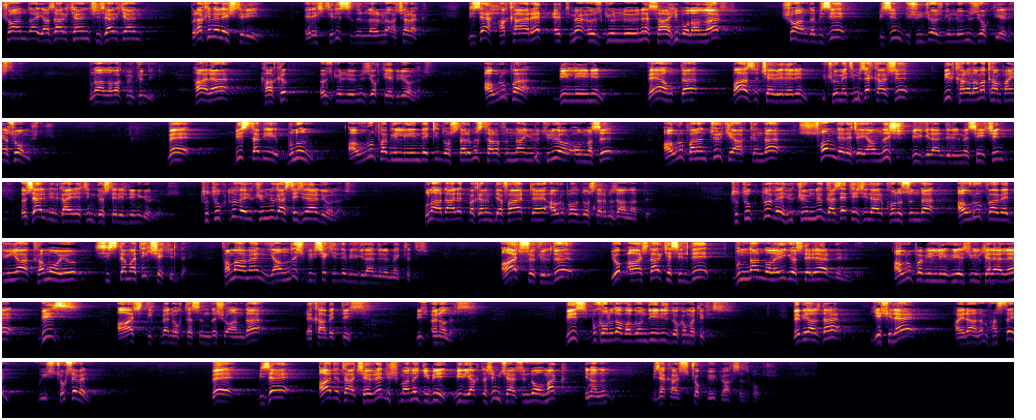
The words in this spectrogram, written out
Şu anda yazarken, çizerken bırakın eleştiriyi. Eleştiri sınırlarını açarak bize hakaret etme özgürlüğüne sahip olanlar şu anda bizi bizim düşünce özgürlüğümüz yok diye eleştiriyor. Bunu anlamak mümkün değil. Hala kalkıp özgürlüğümüz yok diyebiliyorlar. Avrupa Birliği'nin veyahut da bazı çevrelerin hükümetimize karşı bir karalama kampanyası olmuştur. Ve biz tabii bunun Avrupa Birliği'ndeki dostlarımız tarafından yürütülüyor olması Avrupa'nın Türkiye hakkında son derece yanlış bilgilendirilmesi için özel bir gayretin gösterildiğini görüyoruz. Tutuklu ve hükümlü gazeteciler diyorlar. Bunu Adalet Bakanım defaatle Avrupalı dostlarımıza anlattı. Tutuklu ve hükümlü gazeteciler konusunda Avrupa ve dünya kamuoyu sistematik şekilde tamamen yanlış bir şekilde bilgilendirilmektedir. Ağaç söküldü, yok ağaçlar kesildi, bundan dolayı gösteriler denildi. Avrupa Birliği üyesi ülkelerle biz ağaç dikme noktasında şu anda rekabetteyiz. Biz ön alırız. Biz bu konuda vagon değiliz, lokomotifiz. Ve biraz da yeşile hayranım, hastayım. Bu işi çok severim. Ve bize adeta çevre düşmanı gibi bir yaklaşım içerisinde olmak inanın bize karşı çok büyük bir haksızlık olur.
